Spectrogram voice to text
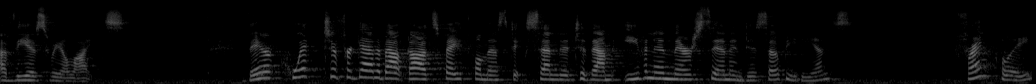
of the Israelites. They're quick to forget about God's faithfulness extended to them even in their sin and disobedience. Frankly,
